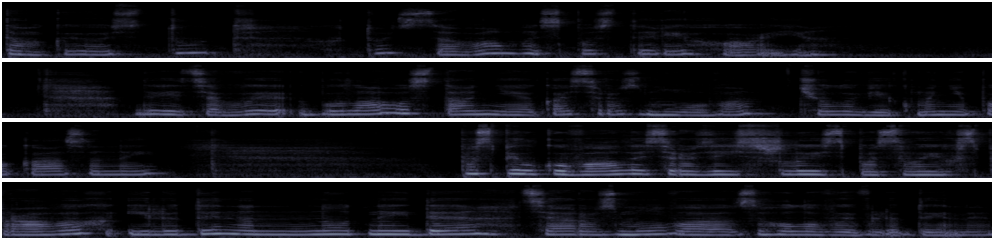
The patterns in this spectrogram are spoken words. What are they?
Так, і ось тут хтось за вами спостерігає. Дивіться, ви була остання якась розмова, чоловік мені показаний. Поспілкувались, розійшлись по своїх справах, і людина ну, не йде ця розмова з голови в людини.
